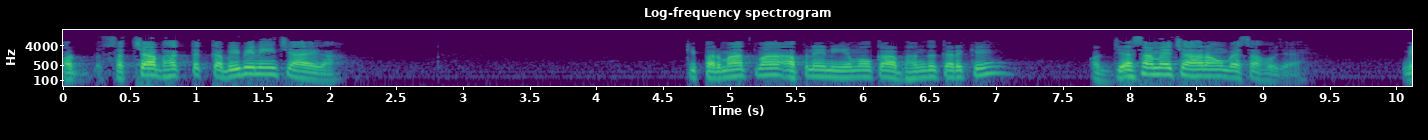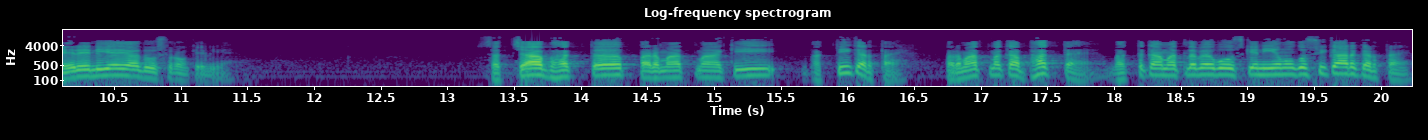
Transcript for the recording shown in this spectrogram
और सच्चा भक्त कभी भी नहीं चाहेगा कि परमात्मा अपने नियमों का भंग करके और जैसा मैं चाह रहा हूँ वैसा हो जाए, मेरे लिए या दूसरों के लिए। सच्चा भक्त परमात्मा की भक्ति करता है, परमात्मा का भक्त है। भक्त का मतलब है वो उसके नियमों को स्वीकार करता है,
